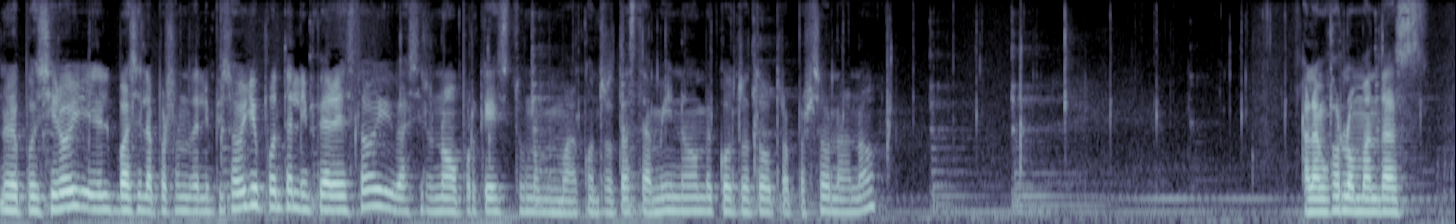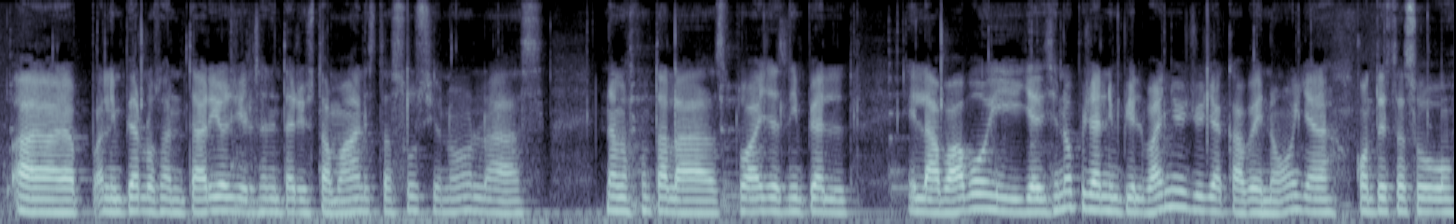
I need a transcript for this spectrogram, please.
no le puedes decir, oye, él va a decir la persona de limpieza, oye, ponte a limpiar esto y va a decir, no, porque tú no me contrataste a mí, no, me contrató otra persona, ¿no? A lo mejor lo mandas a, limpiar los sanitarios y el sanitario está mal, está sucio, ¿no? Las, nada más junta las toallas, limpia el, el lavabo y ya dice, no, pues ya limpié el baño, yo ya acabé, ¿no? Ya contesta su,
